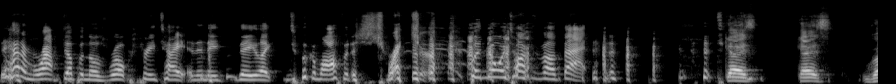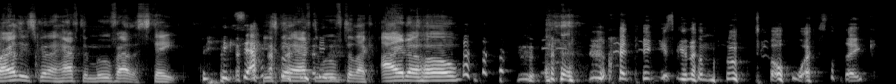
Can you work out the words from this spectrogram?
They had him wrapped up in those ropes pretty tight, and then they they like took him off in a stretcher. but no one talks about that. guys, guys, Riley's gonna have to move out of state. exactly. He's gonna have to move to like Idaho. I think he's gonna move to Westlake,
